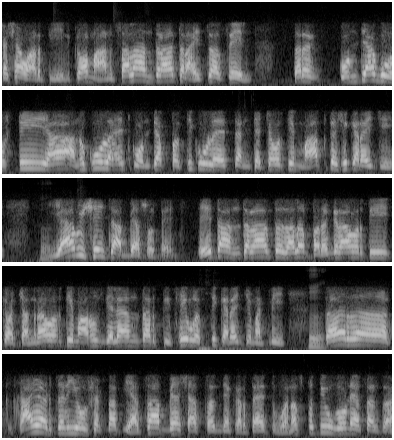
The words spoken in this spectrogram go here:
कशा वाढतील? किंवा माणसाला अंतराळात राहायचं असेल तर कोणत्या गोष्टी ह्या अनुकूल आहेत कोणत्या प्रतिकूल आहेत? आणि त्याच्यावरती मात कशी करायची? याविषयीचा अभ्यास होत आहे. हे तर अंतराळाचं झालं परग्रहावरती किंवा चंद्रावरती माणूस गेल्यानंतर तिथे वस्ती करायची म्हटली तर काय अडचणी येऊ शकतात याचा अभ्यास शास्त्रज्ञ करतायत. वनस्पती उगवण्याचा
